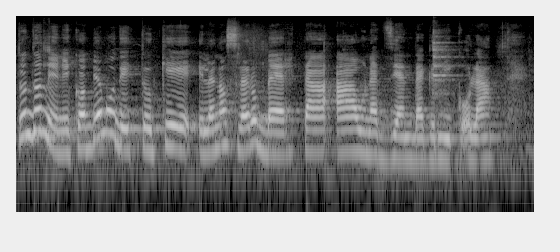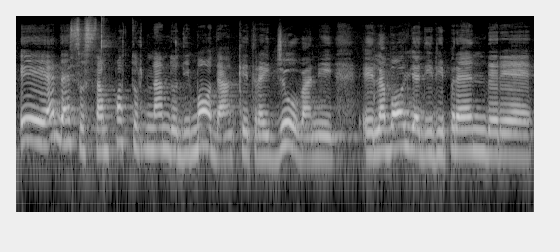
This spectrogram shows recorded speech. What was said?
Don Domenico, abbiamo detto che la nostra Roberta ha un'azienda agricola e adesso sta un po' tornando di moda anche tra i giovani eh, la voglia di riprendere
